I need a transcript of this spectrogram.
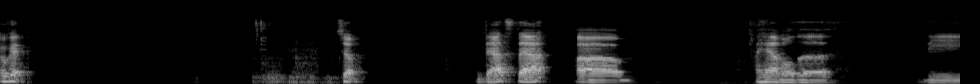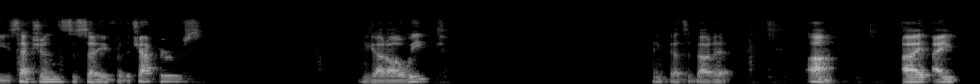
Okay. So that's that. Um, I have all the the sections to study for the chapters. You got all week. I think that's about it. Um, I, I,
